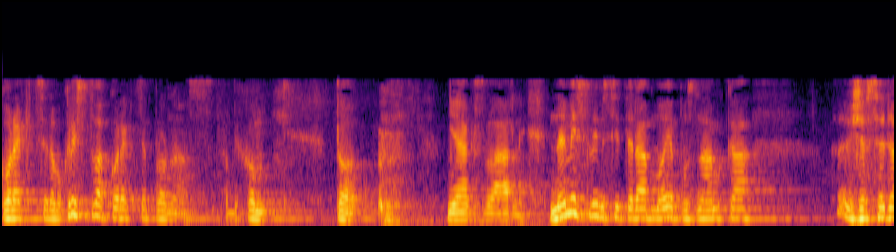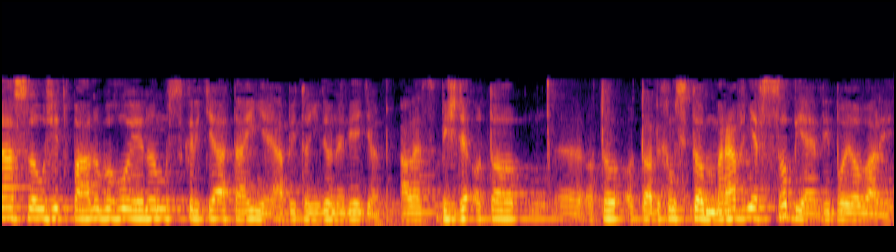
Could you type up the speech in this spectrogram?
korekce, nebo Kristova korekce pro nás, abychom to nějak zvládli. Nemyslím si teda moje poznámka, že se dá sloužit Pánu Bohu jenom skrytě a tajně, aby to nikdo nevěděl. Ale spíš jde o to, eh, o to, o to abychom si to mravně v sobě vybojovali,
